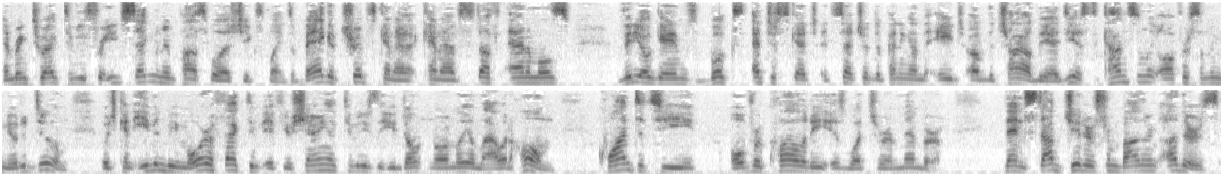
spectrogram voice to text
and bring two activities for each segment if possible, as she explains. A bag of trips can, ha- can have stuffed animals, video games, books, etch a sketch, etc., depending on the age of the child. The idea is to constantly offer something new to do, which can even be more effective if you're sharing activities that you don't normally allow at home. Quantity over quality is what to remember. Then stop jitters from bothering others.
